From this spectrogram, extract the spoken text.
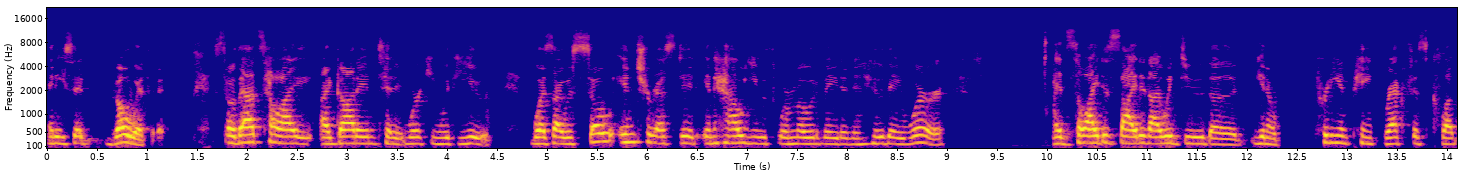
And he said, Go with it. So that's how I, I got into working with youth was I was so interested in how youth were motivated and who they were. And so I decided I would do the, you know, Pretty in Pink, Breakfast Club,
